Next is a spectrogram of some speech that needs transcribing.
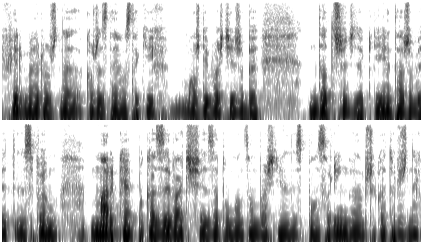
firmy różne korzystają z takich możliwości, żeby dotrzeć do klienta, żeby swoją markę pokazywać za pomocą właśnie sponsoringu, na przykład różnych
